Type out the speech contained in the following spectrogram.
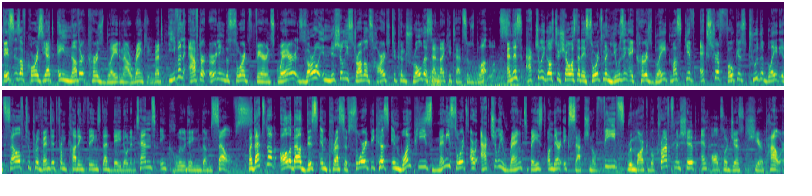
this is of course yet another cursed blade in our ranking, but even after earning the sword fair and square, Zoro initially struggles hard to control the Sandai Kitetsu's bloodlust. And this actually goes to show us that a swordsman using a cursed blade must give extra focus to the blade itself to prevent it from cutting things that they don't intend, including themselves. But that's not all about this impressive sword, because in One Piece, many swords are actually ranked based on their exceptional feats, remarkable craftsmanship, and also just sheer power.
